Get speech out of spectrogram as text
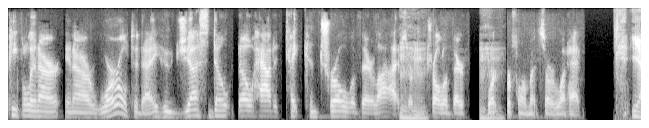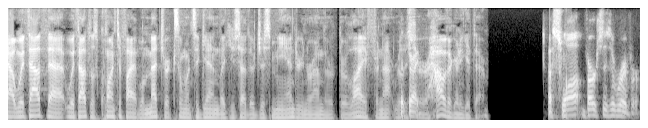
people in our in our world today who just don't know how to take control of their lives mm-hmm. or control of their mm-hmm. work performance or what have you. Yeah, without that, without those quantifiable metrics, and once again, like you said, they're just meandering around their, their life and not really That's sure how they're going to get there. A swamp versus a river.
